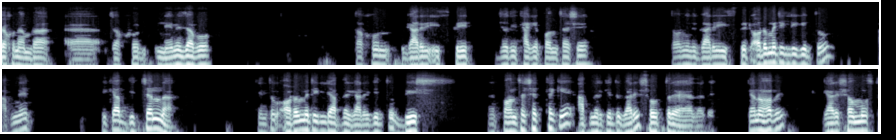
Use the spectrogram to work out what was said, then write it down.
যখন আমরা যখন নেমে যাব তখন গাড়ির স্পিড যদি থাকে পঞ্চাশে তখন কিন্তু গাড়ির স্পিড অটোমেটিকলি কিন্তু আপনি পিকআপ দিচ্ছেন না। কিন্তু অটোমেটিকলি আপনার গাড়ি কিন্তু বিশ, পঞ্চাশের থেকে আপনার কিন্তু গাড়ি ৭০ এ হয়ে যাবে। কেন হবে? গাড়ির সমস্ত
